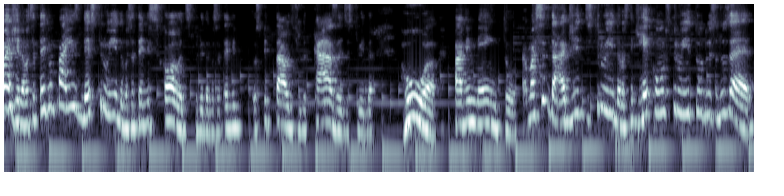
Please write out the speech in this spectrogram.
Imagina, você teve um país destruído, você teve escola destruída, você teve hospital destruído, casa destruída, rua, pavimento. É uma cidade destruída, você tem que reconstruir tudo isso do zero.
